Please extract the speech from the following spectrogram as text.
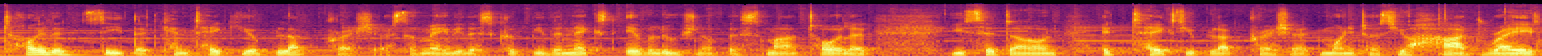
toilet seat that can take your blood pressure. So maybe this could be the next evolution of the smart toilet. You sit down, it takes your blood pressure, it monitors your heart rate.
